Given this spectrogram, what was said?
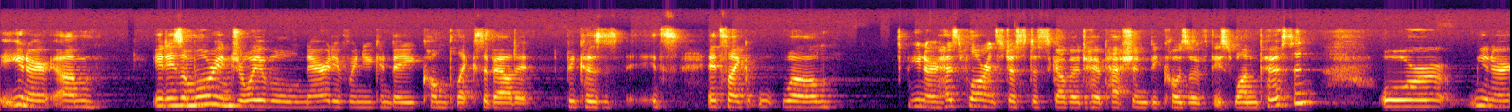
you know, um, it is a more enjoyable narrative when you can be complex about it because it's it's like well you know has florence just discovered her passion because of this one person? Or you know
